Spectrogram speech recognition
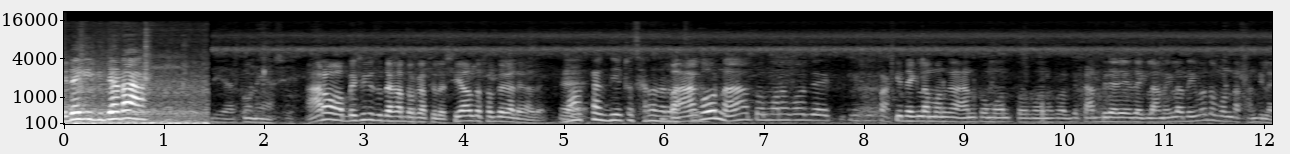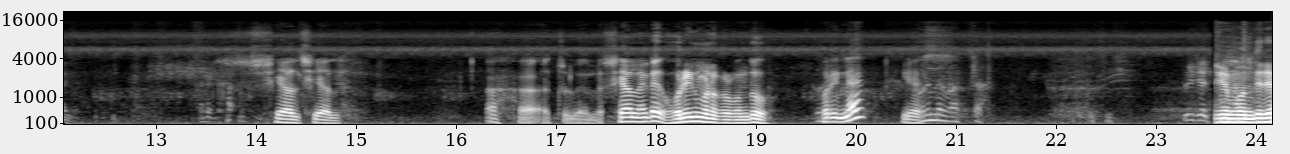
এটা কি গির্জাটা আরও বেশি কিছু দেখার দরকার ছিল। শিয়াল তো সব জায়গায় দেখা যায়। বাঘও না তোর মনে কর যে কিছু পাখি দেখলাম মনে কর আনকমন তোর মনে কর যে কাঠবিড়ারি দেখলাম এগুলো দেখলে তো মনটা শান্তি লাগে। শিয়াল শিয়াল। আহা চলে এলো। শিয়াল না এটা হরিণ মনে কর বন্ধু। হরিণ না? যে মন্দিরে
